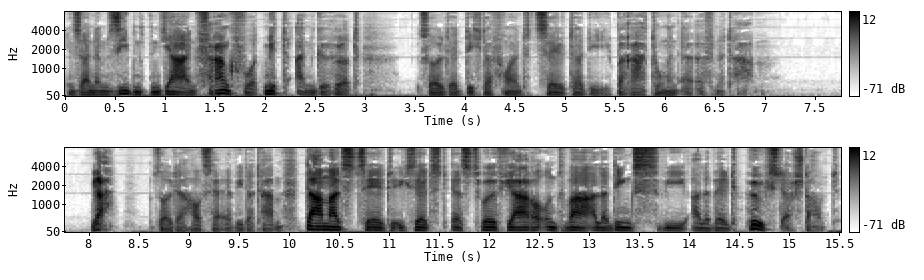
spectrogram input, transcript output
in seinem siebenten Jahr in Frankfurt mit angehört, soll der Dichterfreund Zelter die Beratungen eröffnet haben. Ja, soll der Hausherr erwidert haben. Damals zählte ich selbst erst zwölf Jahre und war allerdings, wie alle Welt, höchst erstaunt.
